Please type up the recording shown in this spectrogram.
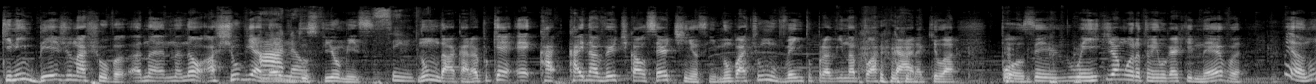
Que nem beijo na chuva. Ah, na- na- não, a chuva e a Ah, neve não. dos filmes. Sim. Não dá, cara. Porque é, cai, cai na vertical certinho, assim. Não bate um vento pra vir na tua cara aqui lá. Pô, você, o Henrique já morou também em lugar que neva. Meu, não,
